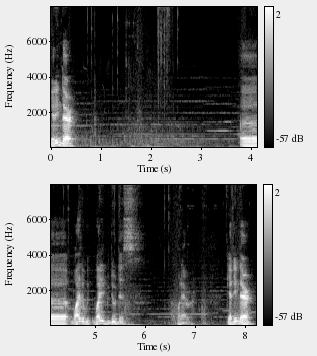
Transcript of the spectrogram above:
Get in there. Uh, why did we why did we do this? Whatever. Get in there.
